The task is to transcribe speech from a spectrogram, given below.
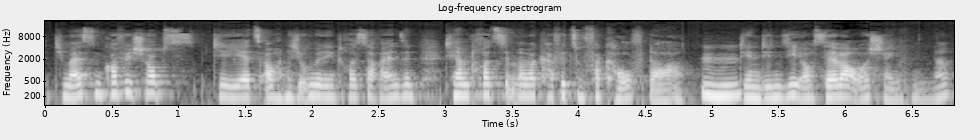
die meisten Coffeeshops, die jetzt auch nicht unbedingt Röstereien sind, die haben trotzdem immer Kaffee zum Verkauf da, den, den sie auch selber ausschenken. Ne?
